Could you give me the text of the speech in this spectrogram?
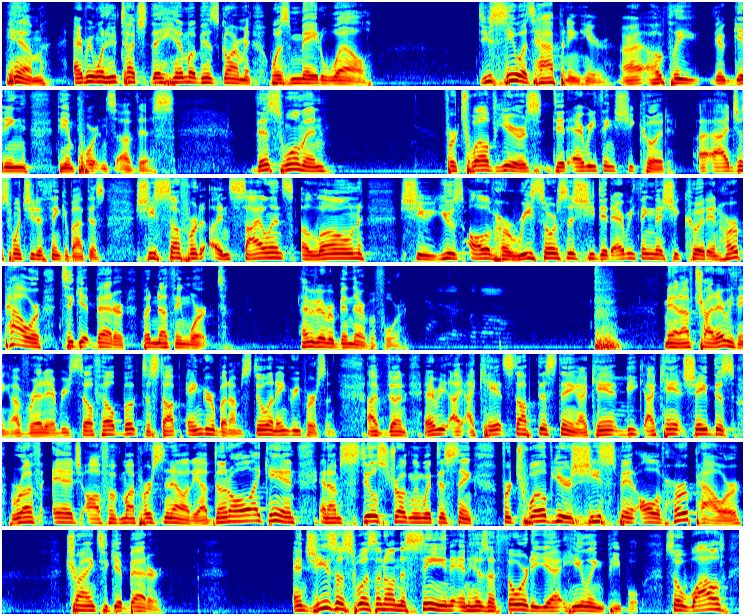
him, everyone who touched the hem of his garment was made well. Do you see what's happening here? All right, hopefully you're getting the importance of this. This woman for 12 years, did everything she could. I, just want you to think about this. She suffered in silence, alone. She used all of her resources. She did everything that she could in her power to get better, but nothing worked. Have you ever been there before? Man, I've tried everything. I've read every self help book to stop anger, but I'm still an angry person. I've done every. I, I, can't stop this thing. I can't be. I can't shave this rough edge off of my personality. I've done all I can, and I'm still struggling with this thing. For 12 years, she spent all of her power trying to get better. And Jesus wasn't on the scene in his authority yet healing people. So while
